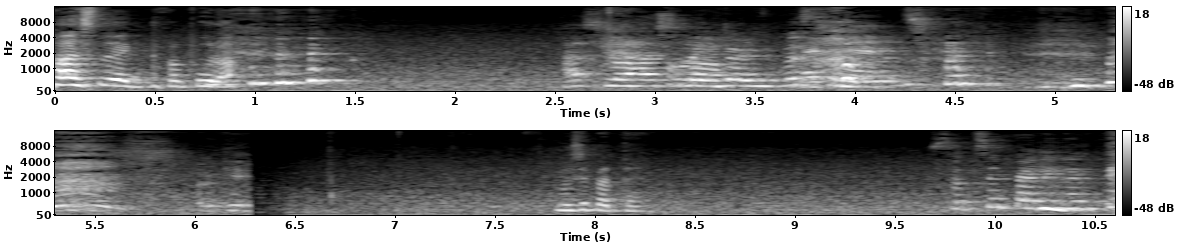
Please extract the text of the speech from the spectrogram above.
हंस लो एक दफ़ा पूरा। हंस लो हंस लो हैं। मुझे पता है। सबसे पहले करते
